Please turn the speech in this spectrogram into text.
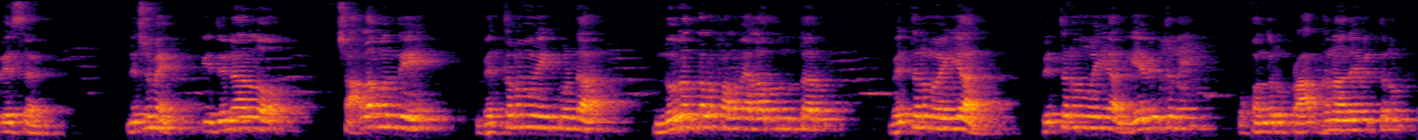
వేశాడు. నిజమే ఈ దినాల్లో చాలామంది విత్తనం వేయకుండా నూరంతల ఫలం ఎలా పొందుతారు? విత్తనం వేయాలి విత్తనం వేయాలి. ఏ విత్తనం? కొందరు ప్రార్థన అనే విత్తనం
